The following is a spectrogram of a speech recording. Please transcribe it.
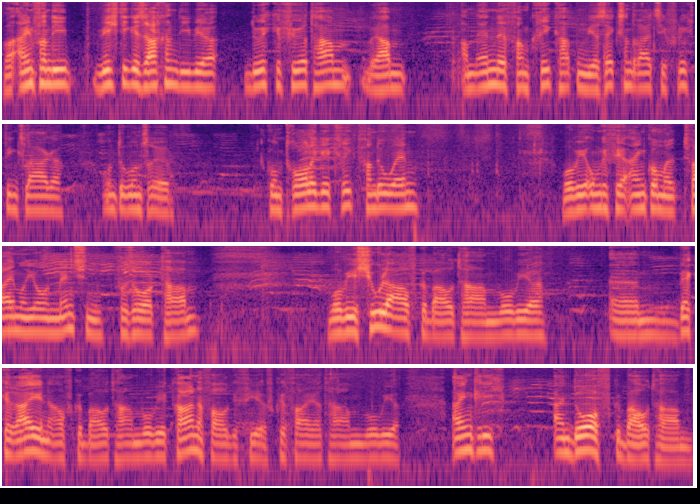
War ein von den wichtigen Sachen, die wir durchgeführt haben. Wir haben am Ende vom Krieg hatten wir 36 Flüchtlingslager unter unsere Kontrolle gekriegt von der UN, wo wir ungefähr 1,2 Millionen Menschen versorgt haben, wo wir Schule aufgebaut haben, wo wir ähm, Bäckereien aufgebaut haben, wo wir Karneval gefeiert haben, wo wir eigentlich ein Dorf gebaut haben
